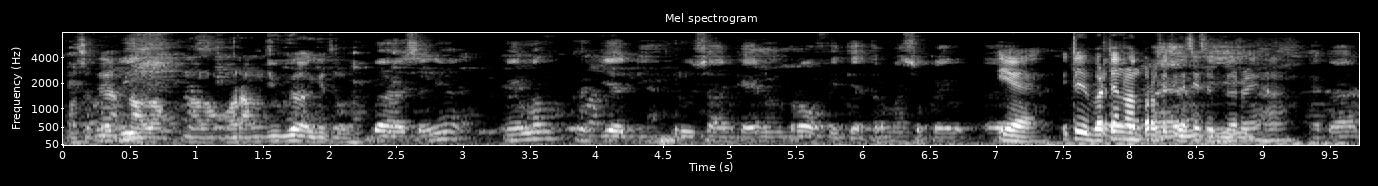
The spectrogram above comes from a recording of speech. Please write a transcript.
maksudnya nolong nolong orang juga gitu loh. bahasanya memang kerja di perusahaan kayak non profit ya termasuk kayak eh, iya itu ibaratnya non profit gak sih sebenarnya? Ya kan?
